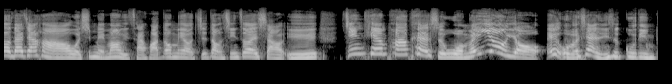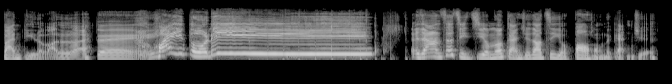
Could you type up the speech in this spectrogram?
Hello，大家好，我是美貌与才华都没有，只懂星座的小鱼。今天 Podcast 我们又有，哎，我们现在已经是固定班底了吧？对不对？对，欢迎朵莉。然后这几集有没有感觉到自己有爆红的感觉？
